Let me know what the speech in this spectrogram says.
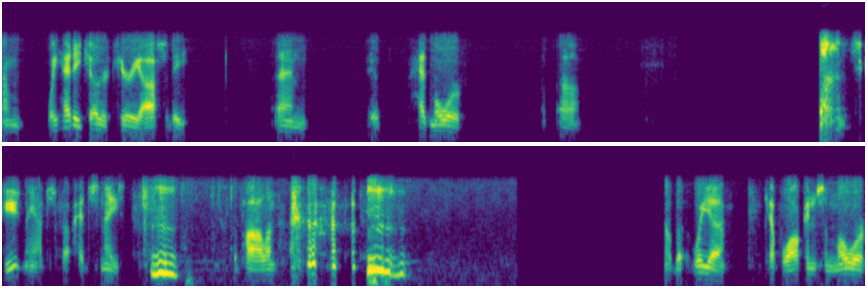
Um, we had each other's curiosity, and it had more uh, excuse me, I just about had to sneeze. Mhm. The pollen. no, but we uh kept walking some more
